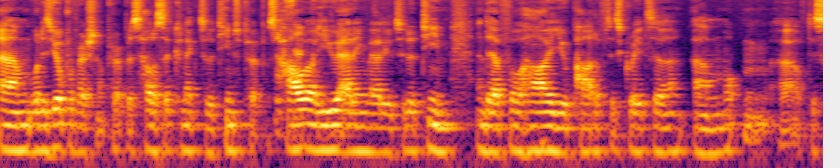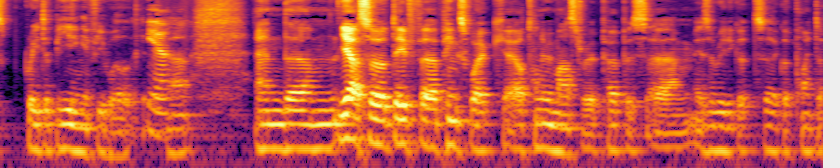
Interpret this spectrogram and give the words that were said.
um, what is your professional purpose? How does that connect to the team's purpose? How are you adding value to the team, and therefore, how are you part of this greater um, uh, of this greater being, if you will? Yeah. Uh, and um, yeah, so Dave uh, Pink's work, uh, autonomy, mastery, purpose, um, is a really good uh, good pointer.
